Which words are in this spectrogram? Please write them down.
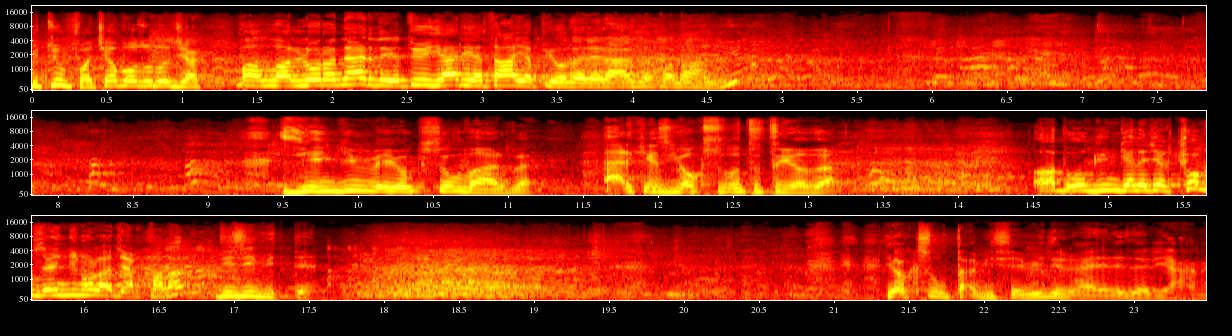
Bütün faça bozulacak. Vallahi Lora nerede yatıyor? Yer yatağı yapıyorlar herhalde falan diye. Zengin ve yoksul vardı. Herkes yoksulu tutuyordu. Abi o gün gelecek çok zengin olacak falan. Dizi bitti. Yoksul tabii sevilir öyledir yani.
